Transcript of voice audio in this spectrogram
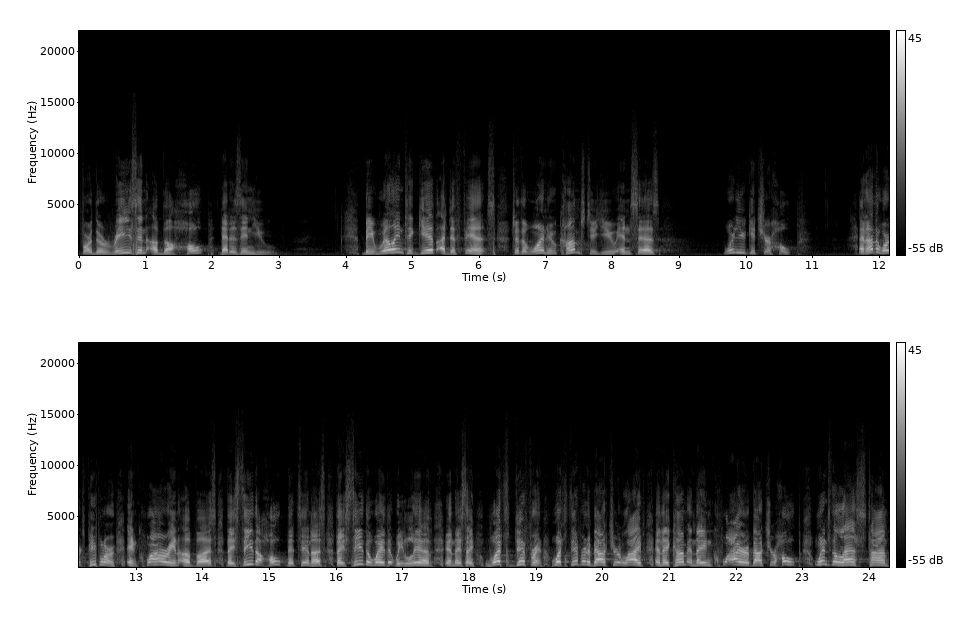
for the reason of the hope that is in you. Be willing to give a defense to the one who comes to you and says, Where do you get your hope? In other words, people are inquiring of us. They see the hope that's in us. They see the way that we live, and they say, What's different? What's different about your life? And they come and they inquire about your hope. When's the last time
